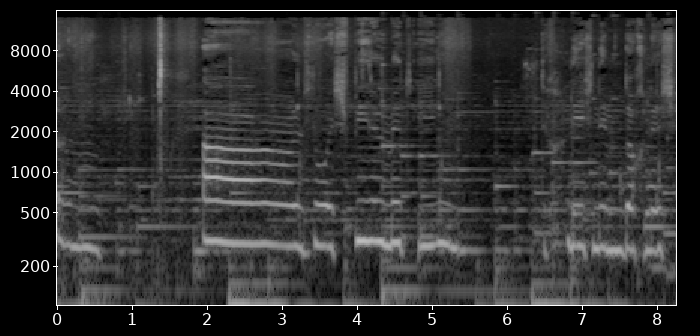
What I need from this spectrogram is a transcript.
Ähm, also ich spiele mit ihm. Nee, ich nehme ihn doch nicht.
